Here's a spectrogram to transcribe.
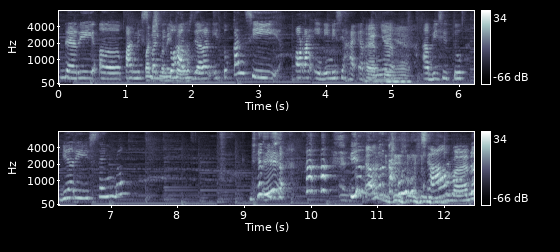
dari eh, punishment, Punishment itu, itu. harus jalan itu kan si orang ini nih si HRD-nya. Abis itu dia resign dong. Dia Eh. dia nggak bertanggung jawab. gimana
